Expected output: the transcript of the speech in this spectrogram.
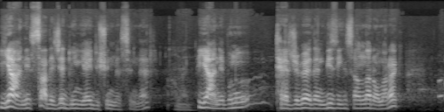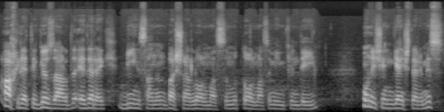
Yani sadece dünyayı düşünmesinler. Yani bunu tecrübe eden biz insanlar olarak ahireti göz ardı ederek bir insanın başarılı olması, mutlu olması mümkün değil. Onun için gençlerimiz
